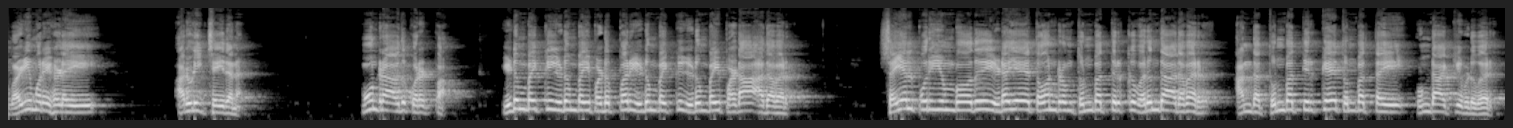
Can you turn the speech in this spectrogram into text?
வழிமுறைகளை அருளி செய்தன. மூன்றாவது குரட்பா. இடும்பைக்கு இடும்பை படுப்பர் இடும்பைக்கு இடும்பை படா அதவர். செயல் புரியும் போது இடையே தோன்றும் துன்பத்திற்கு வருந்தாதவர் அந்த துன்பத்திற்கே துன்பத்தை உண்டாக்கி விடுவர்.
